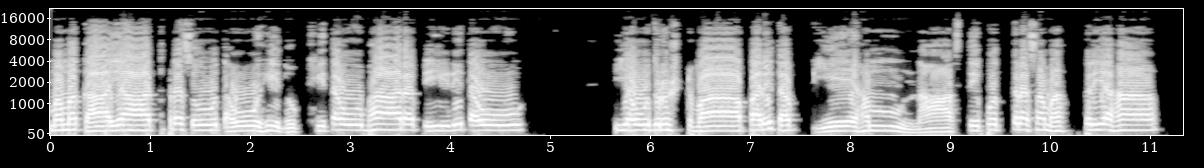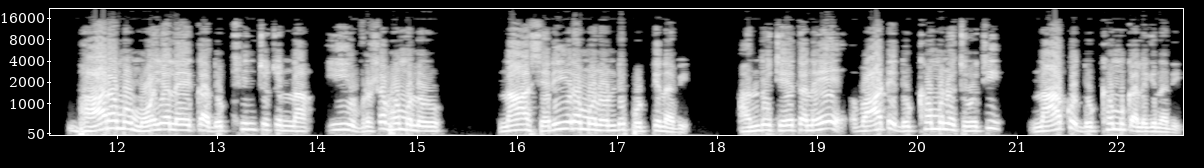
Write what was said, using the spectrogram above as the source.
మమ కాయాత్ ప్రసూతౌ హి దుఃఖితౌ భారపీడితౌ. యౌ దృష్ట్వా పరితప్యేహం నాస్తి పుత్ర సమఃప్రియ భారము మోయలేక దుఃఖించుచున్న ఈ వృషభములు నా శరీరము నుండి పుట్టినవి. అందుచేతనే వాటి దుఃఖమును చూచి నాకు దుఃఖము కలిగినది.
